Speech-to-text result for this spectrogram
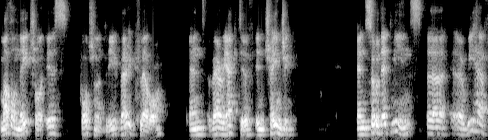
Mother Nature is fortunately very clever and very active in changing. And so that means uh, uh, we have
